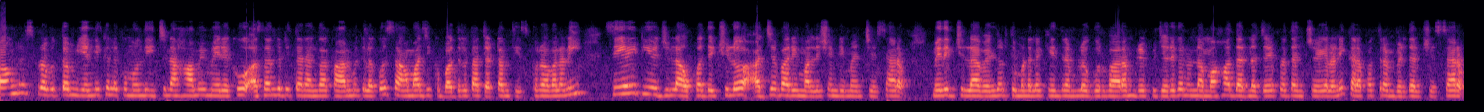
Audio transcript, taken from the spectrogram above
కాంగ్రెస్ ప్రభుత్వం ఎన్నికలకు ముందు ఇచ్చిన హామీ మేరకు అసంఘటిత రంగ కార్మికులకు సామాజిక భద్రతా చట్టం తీసుకురావాలని సిఐటియు జిల్లా ఉపాధ్యక్షులు అజ్జవారి మల్లేశం డిమాండ్ చేశారు. మెదక్ జిల్లా వెల్దుర్తి మండల కేంద్రంలో గురువారం రేపు జరగనున్న మహాధర్ణ జయప్రదం చేయాలని కరపత్రం విడుదల చేశారు.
